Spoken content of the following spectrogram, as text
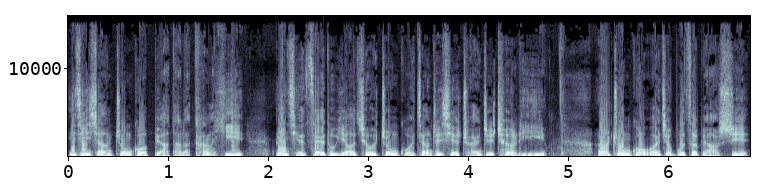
已经向中国表达了抗议，并且再度要求中国将这些船只撤离。而中国外交部则表示，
